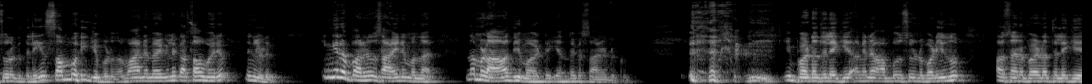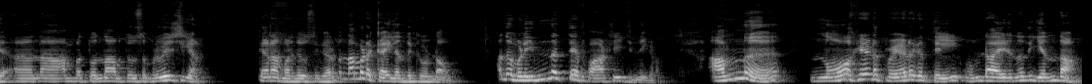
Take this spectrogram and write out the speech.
സ്വർഗത്തിലേക്ക് സംവഹിക്കപ്പെടുന്നത്. വാനമേഖലയിൽ കർത്താവ് വരും നിങ്ങളെടുക്കും ഇങ്ങനെ പറയുന്ന സാധനം വന്നാൽ നമ്മൾ ആദ്യമായിട്ട് എന്തൊക്കെ സാധനം എടുക്കും? ഈ പേടത്തിലേക്ക് അങ്ങനെ അമ്പത് ദിവസം കൊണ്ട് പഠിക്കുന്നു അവസാന പേടത്തിലേക്ക് അമ്പത്തൊന്നാമത്തെ ദിവസം പ്രവേശിക്കുകയാണ്. കയറാൻ പറഞ്ഞ ദിവസം കയറുമ്പോൾ നമ്മുടെ കയ്യിൽ എന്തൊക്കെ ഉണ്ടാവും? അത് നമ്മൾ ഇന്നത്തെ ഭാഷയിൽ ചിന്തിക്കണം. അന്ന് നോഹയുടെ പേടകത്തിൽ ഉണ്ടായിരുന്നത് എന്താണ്?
